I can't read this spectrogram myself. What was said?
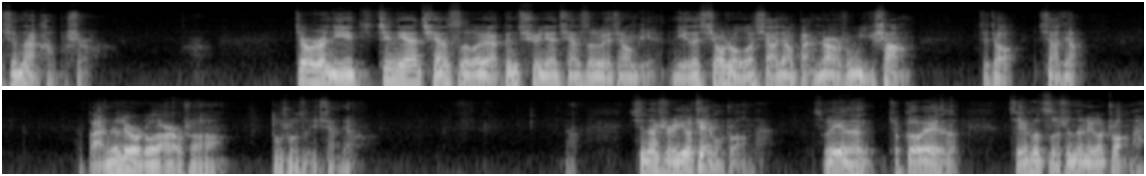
现在可不是了。就是你今年前四个月跟去年前四个月相比，你的销售额下降百分之二十五以上，就叫下降。百分之六十多的二手车行都说自己下降。现在是一个这种状态，所以呢，就各位呢，结合自身的这个状态，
